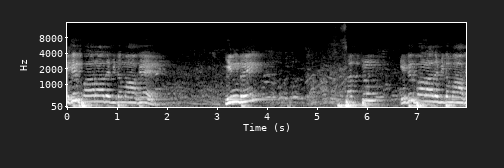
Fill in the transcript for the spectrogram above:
எதிர்பாராத விதமாக இன்று சற்றும் எதிர்பாராத விதமாக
